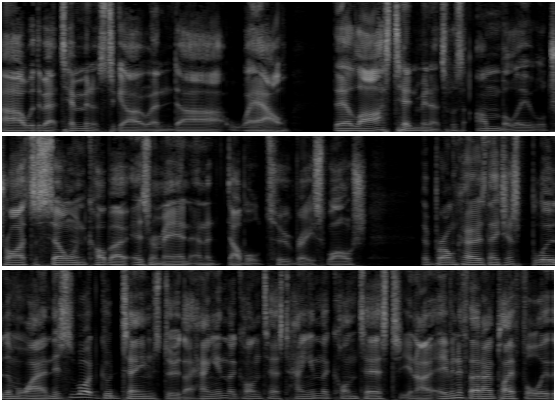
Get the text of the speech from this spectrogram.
uh, with about ten minutes to go, and uh, wow. Their last 10 minutes was unbelievable. Tries to Selwyn Cobbo, Ezra Mam, and a double to Reece Walsh. The Broncos, they just blew them away. And this is what good teams do. They hang in the contest, hang in the contest. You know, even if they don't play full,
